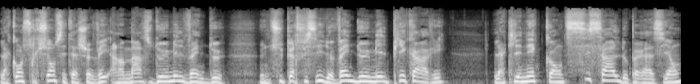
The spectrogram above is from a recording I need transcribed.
La construction s'est achevée en mars 2022. Une superficie de 22 000 pieds carrés la clinique compte six salles d'opération,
